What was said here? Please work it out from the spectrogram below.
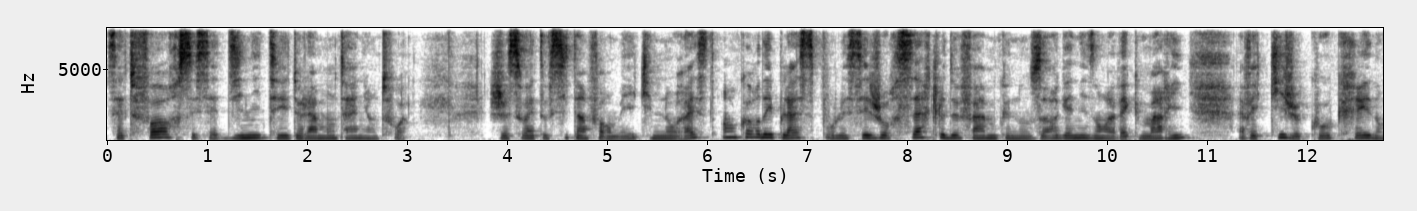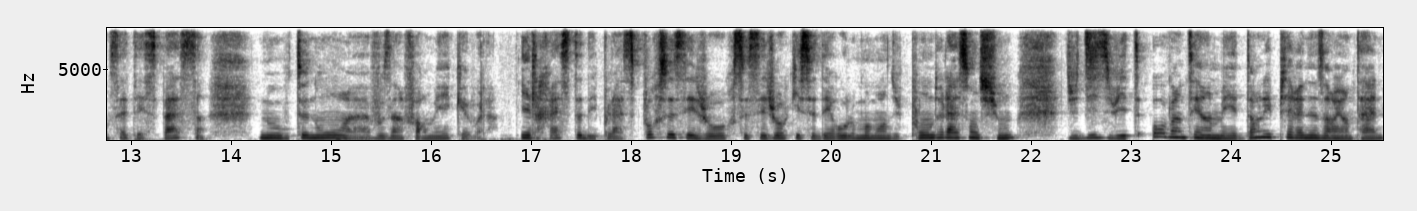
cette force et cette dignité de la montagne en toi. Je souhaite aussi t'informer qu'il nous reste encore des places pour le séjour Cercle de femmes que nous organisons avec Marie, avec qui je co-crée dans cet espace. Nous tenons à vous informer que voilà, il reste des places pour ce séjour, ce séjour qui se déroule au moment du pont de l'Ascension, du 18 au 21 mai dans les Pyrénées-Orientales,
